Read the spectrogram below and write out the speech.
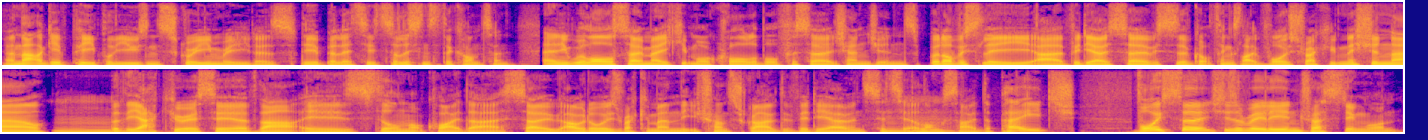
And that'll give people using screen readers the ability to listen to the content. And it will also make it more crawlable for search engines. But obviously, uh, video services have got things like voice recognition now, mm. but the accuracy of that is still not quite there. So I would always recommend that you transcribe the video and sit mm. it alongside the page. Voice search is a really interesting one.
